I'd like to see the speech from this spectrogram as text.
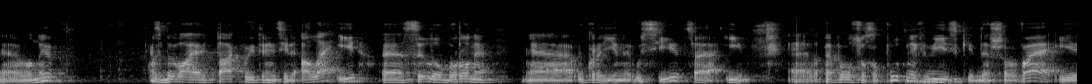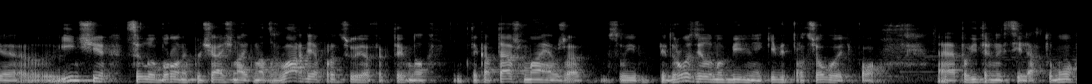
е, вони. Збивають так повітряні цілі, але і е, сили оборони України усі це і е, ППО сухопутних військ, і ДШВ, і е, інші сили оборони, включаючи навіть Нацгвардія, працює ефективно. яка теж має вже свої підрозділи мобільні, які відпрацьовують по е, повітряних цілях. Тому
